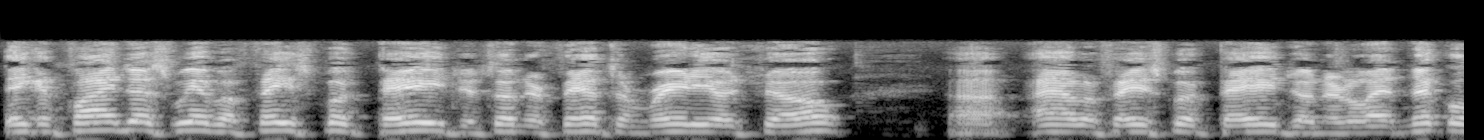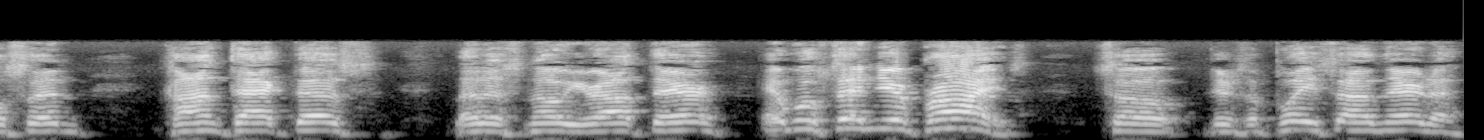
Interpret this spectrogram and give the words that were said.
they can find us. We have a Facebook page. It's under Phantom Radio Show. Uh, I have a Facebook page under Len Nicholson. Contact us. Let us know you're out there, and we'll send you a prize. So there's a place on there to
